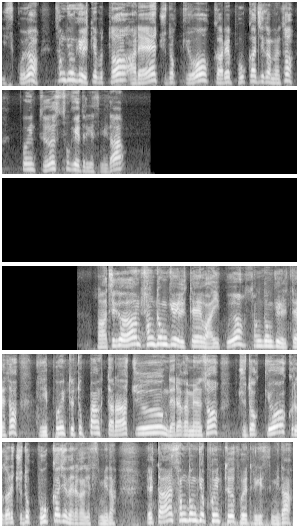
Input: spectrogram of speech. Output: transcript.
있고요. 성동교 일대부터 아래 주덕교 그 아래 보까지 가면서 포인트 소개해 드리겠습니다. 아, 지금 성동교 일대에 와 있고요. 성동교 일대에서 이 포인트 뚝방 따라 쭉 내려가면서 주덕교 그리고 아래 주덕보까지 내려가겠습니다. 일단 성동교 포인트 보여드리겠습니다.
